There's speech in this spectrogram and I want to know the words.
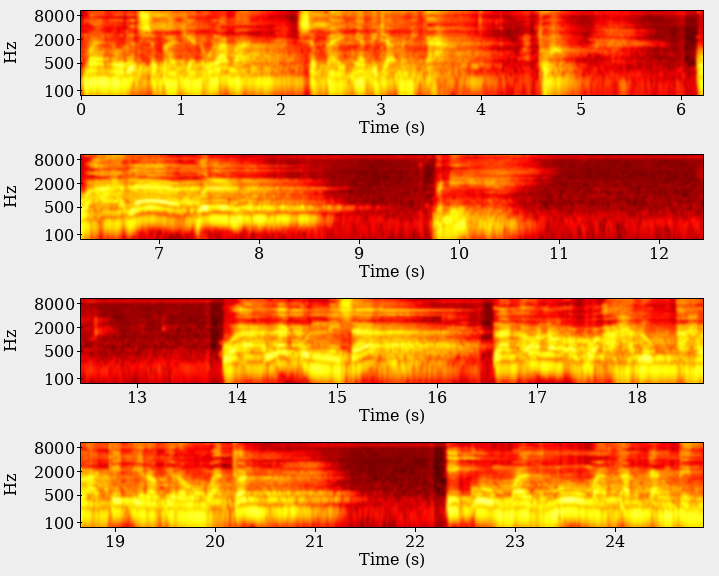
Menurut sebagian ulama Sebaiknya tidak menikah. Tuh Wa ahlakul Benih. Wa ahlakun nisa Lan ono opo ahluk ahlake piro-piro wong wadon iku matan kang den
